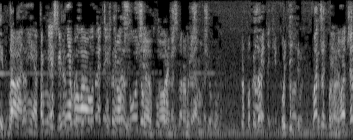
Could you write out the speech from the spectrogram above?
засобів. Да, показати нет, так документи. если б Я не показав, было вот ви этих показали. трех Всё, случаев, то побачите. без проблем. Нічого. А Там є показати такі водитель, пункти. показати 24, багажник. Вже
